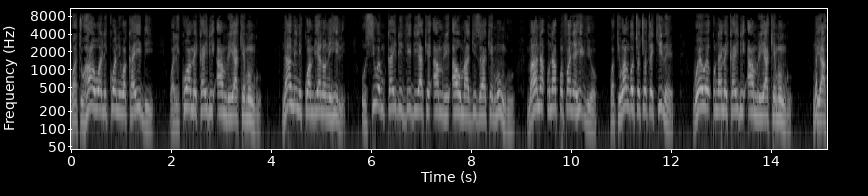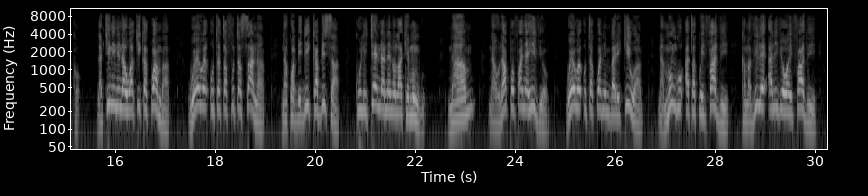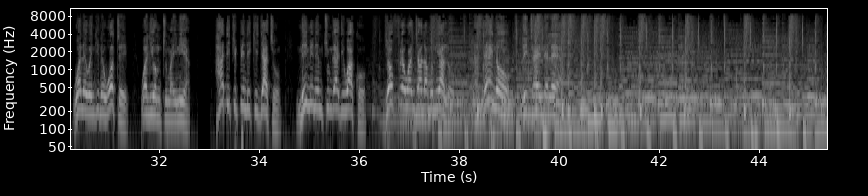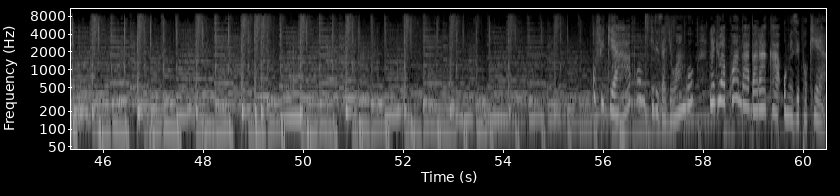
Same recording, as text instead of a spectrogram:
Watu hao walikuwa ni wakaidi walikuwa wamekaidi amri yake mungu. Nami ni kuambialo ni hili usiwe mkaidi dhidi yake amri au maagizo yake mungu maana unapofanya hivyo kwa kiwango chochote kile wewe unamekaidi amri yake mungu na yako. Lakini nina uhakika kwamba wewe utatafuta sana na kwa bidii kabisa kulitenda neno lake mungu. Naam na unapofanya hivyo wewe utakuwa ni mbarikiwa na mungu atakuhifadhi kama vile alivyowahifadhi wale wengine wote waliomtumainia. Hadi kipindi kijacho mimi ni mchungaji wako jofre wanjala munialo na neno litaendelea. Kufikia hapo msikilizaji wangu najua kwamba baraka umezipokea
